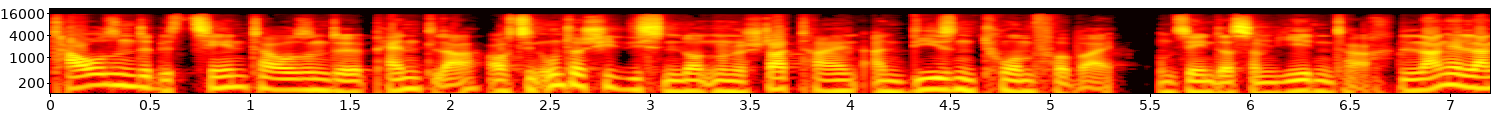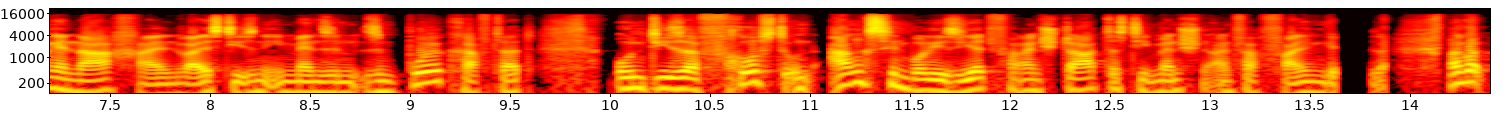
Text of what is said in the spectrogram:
Tausende bis Zehntausende Pendler aus den unterschiedlichsten Londoner Stadtteilen an diesen Turm vorbei und sehen das am jeden Tag. Lange, lange nachhallen, weil es diesen immensen Symbolkraft hat und dieser Frust und Angst symbolisiert für einen Staat, dass die Menschen einfach fallen mein Gott,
